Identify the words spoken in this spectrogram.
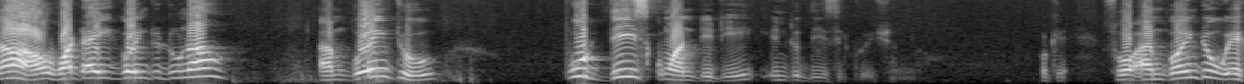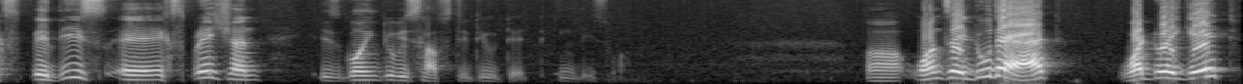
Now, what I going to do now? I am going to put this quantity into this equation Okay. So, I am going to exp this uh, expression is going to be substituted in this one. Uh, once I do that, what do I get?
